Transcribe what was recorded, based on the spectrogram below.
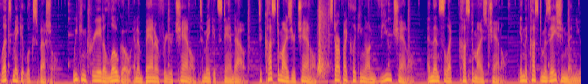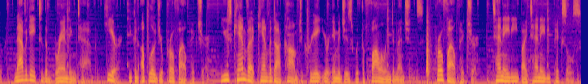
let's make it look special. We can create a logo and a banner for your channel to make it stand out. To customize your channel, start by clicking on View Channel and then select Customize Channel. In the Customization menu, navigate to the Branding tab. Here, you can upload your profile picture. Use Canva at canva.com to create your images with the following dimensions. Profile picture, 1080 by 1080 pixels.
